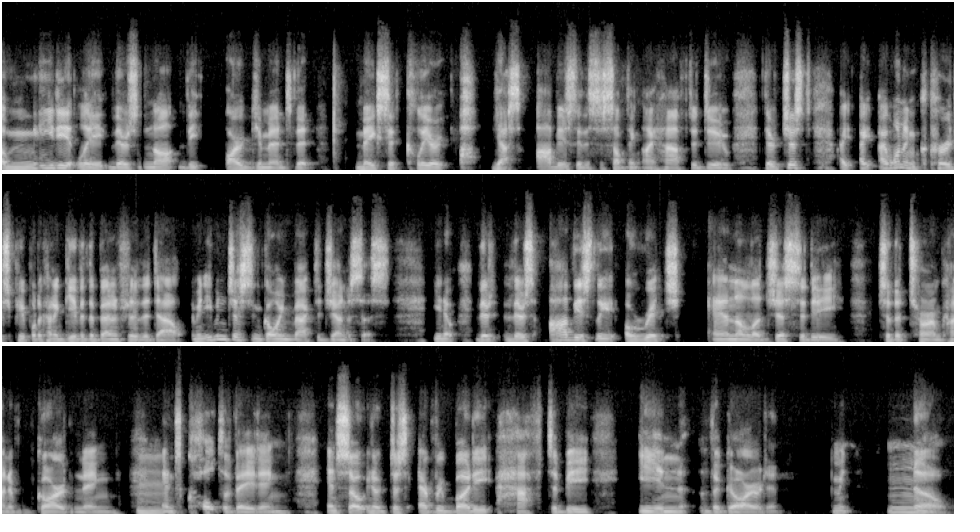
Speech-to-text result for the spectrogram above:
immediately there's not the argument that makes it clear oh, yes obviously this is something i have to do. They're just i i, I want to encourage people to kind of give it the benefit of the doubt. I mean even just in going back to genesis you know there's there's obviously a rich analogicity to the term kind of gardening mm. and cultivating. And so, you know, does everybody have to be in the garden? I mean, no.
